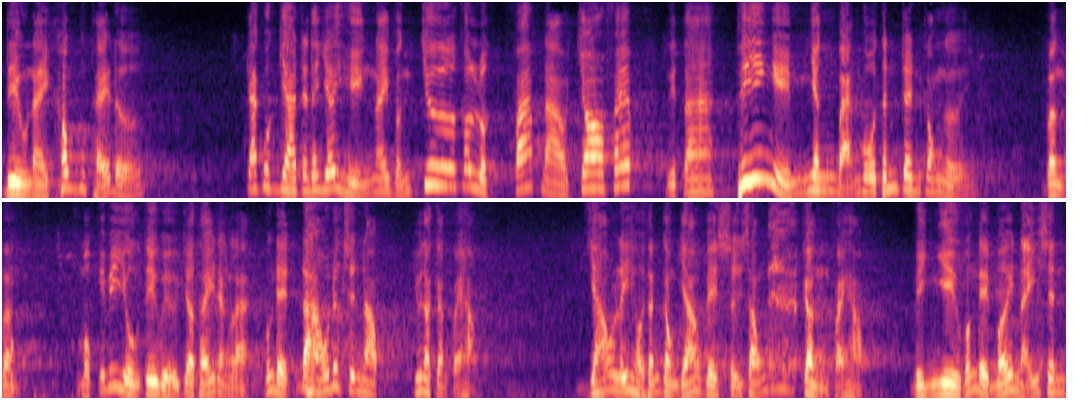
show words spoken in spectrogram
điều này không thể được các quốc gia trên thế giới hiện nay vẫn chưa có luật pháp nào cho phép người ta thí nghiệm nhân bản vô tính trên con người. Vân vân một cái ví dụ tiêu biểu cho thấy rằng là vấn đề đạo đức sinh học chúng ta cần phải học. Giáo lý hội thánh công giáo về sự sống cần phải học. Vì nhiều vấn đề mới nảy sinh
